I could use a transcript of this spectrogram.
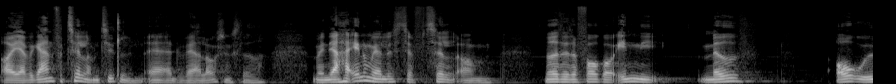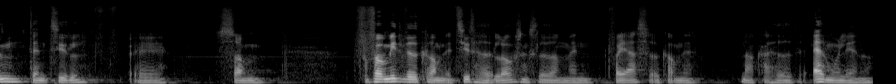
og jeg vil gerne fortælle om titlen af at være lovsangsleder. Men jeg har endnu mere lyst til at fortælle om noget af det, der foregår indeni med og uden den titel, øh, som for, for mit vedkommende tit havde lovsangsleder, men for jeres vedkommende nok har heddet alt muligt andet.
